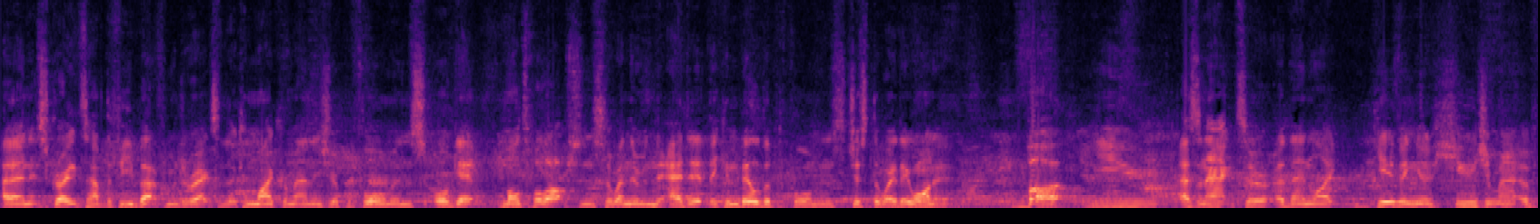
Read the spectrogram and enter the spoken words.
and it's great to have the feedback from a director that can micromanage your performance or get multiple options. So when they're in the edit, they can build a performance just the way they want it. But you, as an actor, are then like giving a huge amount of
